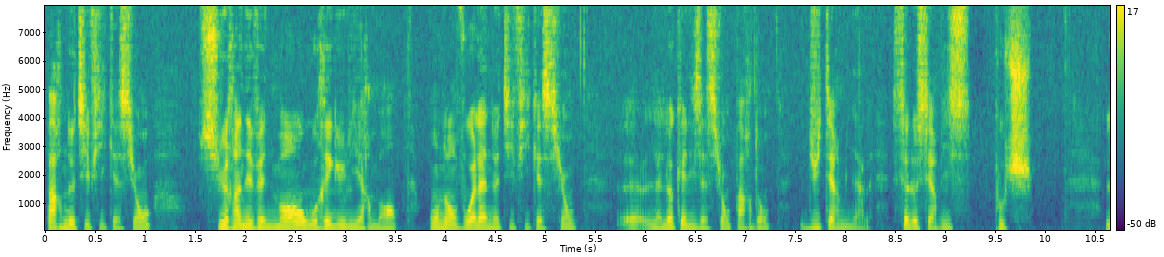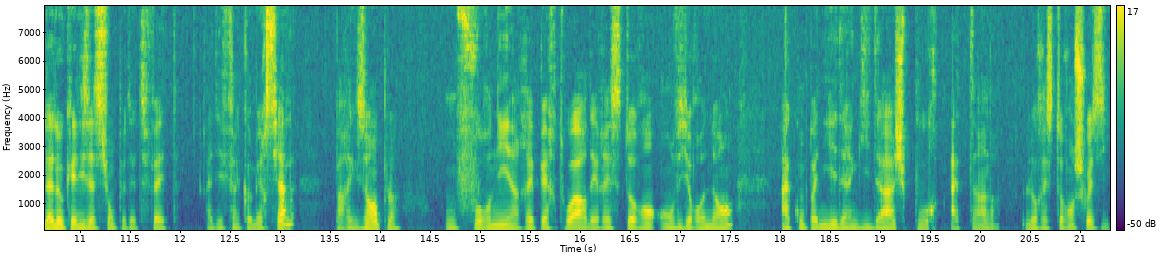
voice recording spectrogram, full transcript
par notification sur un événement ou régulièrement, on envoie la notification, euh, la localisation pardon, du terminal. C'est le service push. La localisation peut être faite à des fins commerciales. Par exemple, on fournit un répertoire des restaurants environnants accompagné d'un guidage pour atteindre le restaurant choisi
